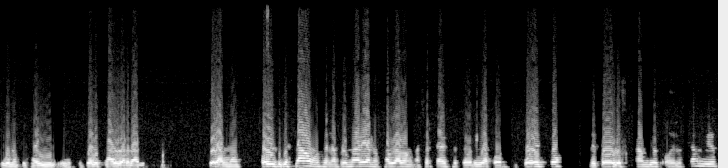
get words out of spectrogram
Y bueno, pues ahí, eh, pues ya lo sabe, ¿verdad? Éramos, hoy que estábamos en la primaria, nos hablaban acerca de esa teoría, por supuesto, de todos los cambios o de los cambios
